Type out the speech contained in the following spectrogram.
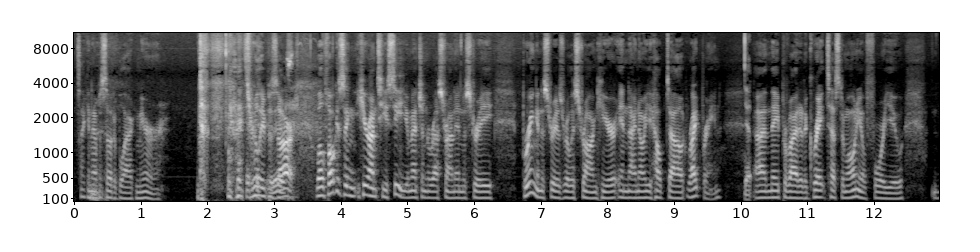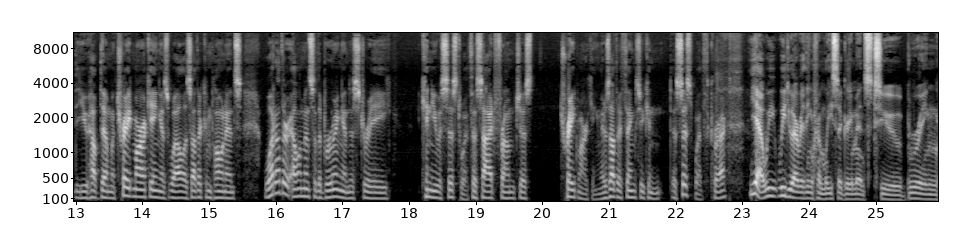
It's like an episode of Black Mirror. it's really bizarre. well, focusing here on TC, you mentioned the restaurant industry. Brewing industry is really strong here, and I know you helped out Right Brain. Yep. And they provided a great testimonial for you. You helped them with trademarking as well as other components. What other elements of the brewing industry can you assist with aside from just trademarking? There's other things you can assist with, correct? Yeah, we, we do everything from lease agreements to brewing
